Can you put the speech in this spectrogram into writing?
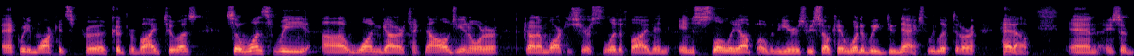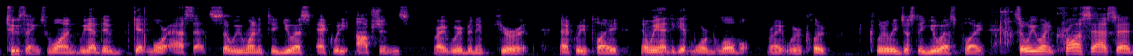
equity markets could provide to us. So once we, uh, one, got our technology in order, got our market share solidified and inched slowly up over the years, we said, okay, what did we do next? We lifted our head up and he said two things. One, we had to get more assets. So we went into U.S. equity options, right? We've been a pure equity play. And we had to get more global, right? We are clear, clearly just a U.S. play. So we went cross asset,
